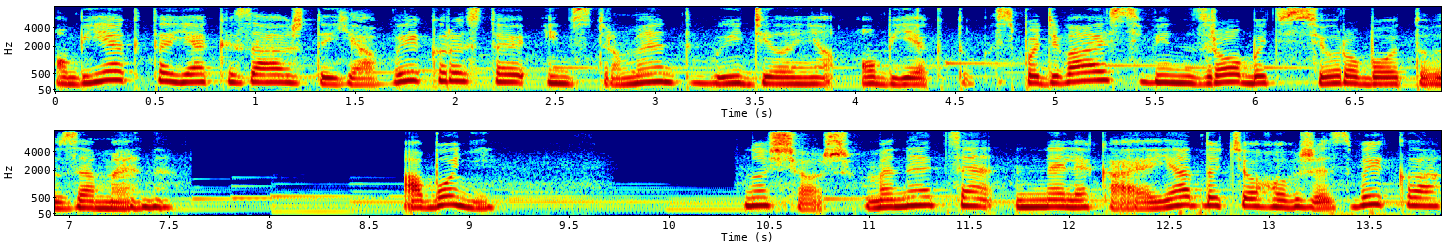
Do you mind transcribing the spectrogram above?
об'єкта, як і завжди, я використаю інструмент виділення об'єкту. Сподіваюсь, він зробить всю роботу за мене. Або ні. Ну що ж, мене це не лякає, я до цього вже звикла.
